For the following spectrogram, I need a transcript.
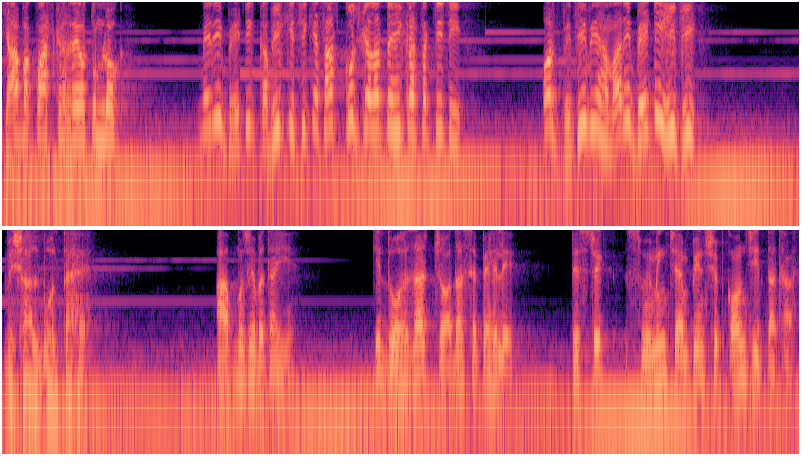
क्या बकवास कर रहे हो तुम लोग? मेरी बेटी कभी किसी के साथ कुछ गलत नहीं कर सकती थी, और विधि भी हमारी बेटी ही थी। विशाल बोलता है, आप मुझे बताइए कि 2014 से पहले डिस्ट्रिक्ट स्विमिंग चैंपियनशिप कौन जीतता था?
